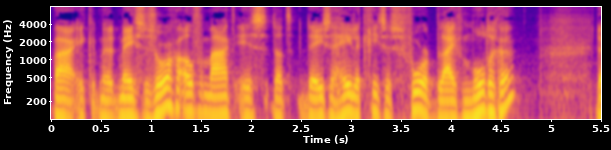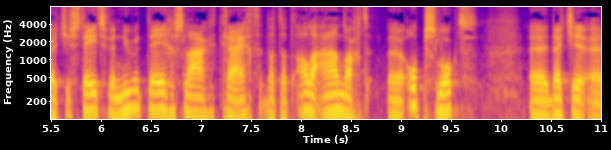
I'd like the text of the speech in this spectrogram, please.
Waar ik me het meeste zorgen over maak, is dat deze hele crisis voort blijft modderen. Dat je steeds weer nieuwe tegenslagen krijgt. Dat dat alle aandacht uh, opslokt. Uh, dat je uh,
